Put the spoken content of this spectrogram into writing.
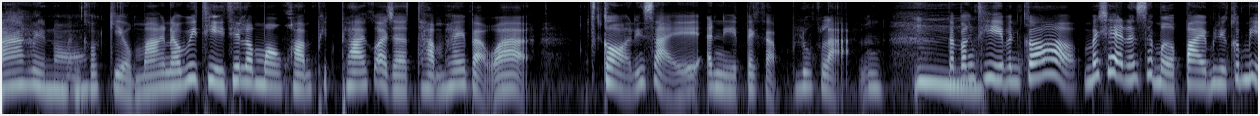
มากเลยเนาะมันก็เกี่ยวมากนะวิธีที่เรามองความผิดพลาดก็อาจจะทำให้แบบว่าก่อนนิสัยอันนี้ไปกับลูกหลานอืมแต่บางทีมันก็ไม่ใช่นั้นเสมอไปบางทีก็มี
